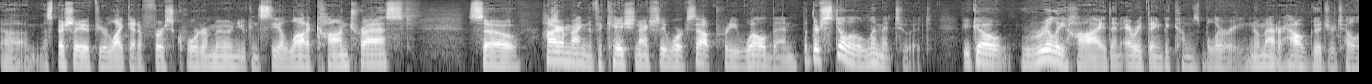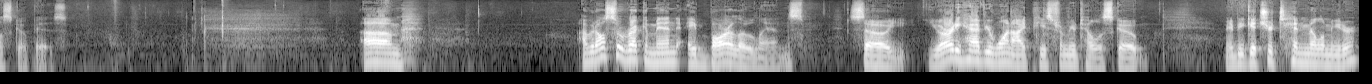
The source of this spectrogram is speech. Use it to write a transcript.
um, especially if you're like at a first quarter moon, you can see a lot of contrast. So higher magnification actually works out pretty well then, but there's still a limit to it. If you go really high, then everything becomes blurry, no matter how good your telescope is. Um, I would also recommend a Barlow lens. So you already have your one eyepiece from your telescope. Maybe get your 10 millimeter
